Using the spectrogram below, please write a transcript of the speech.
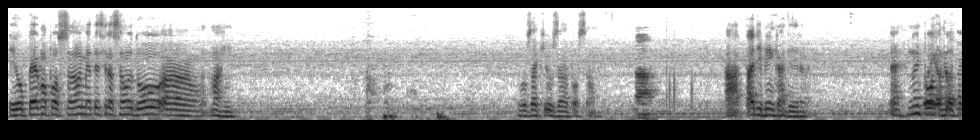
eu pego uma poção e minha terceira ação eu dou a Marim. Vou usar aqui usar a poção. Tá. Ah, tá de brincadeira. É, não importa, né? Vai,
